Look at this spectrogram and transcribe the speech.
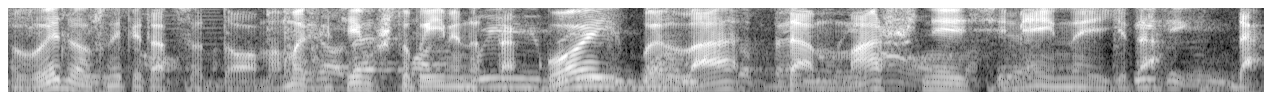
вы должны питаться дома. Мы хотим, чтобы именно такой была домашняя семейная еда. Да.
